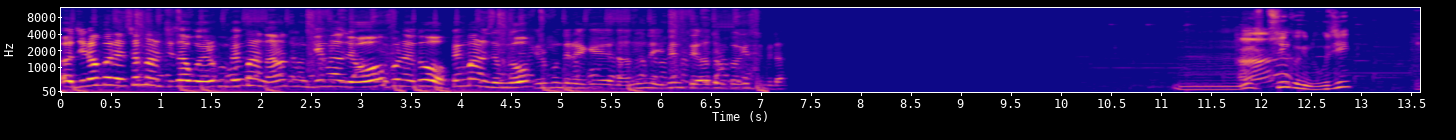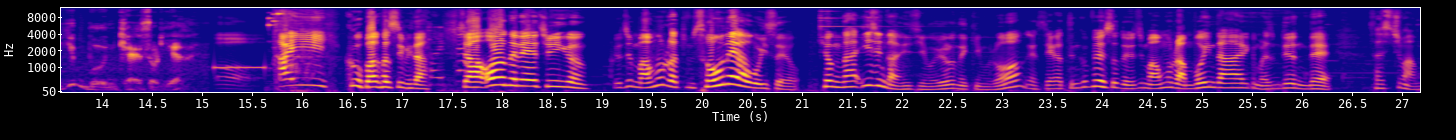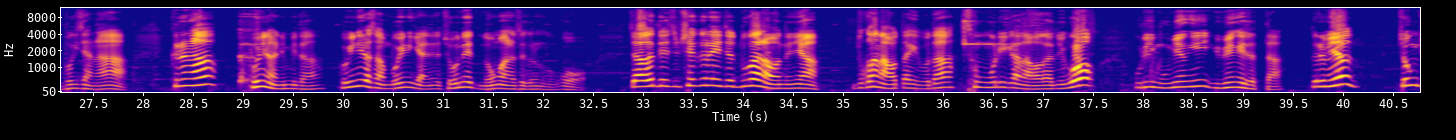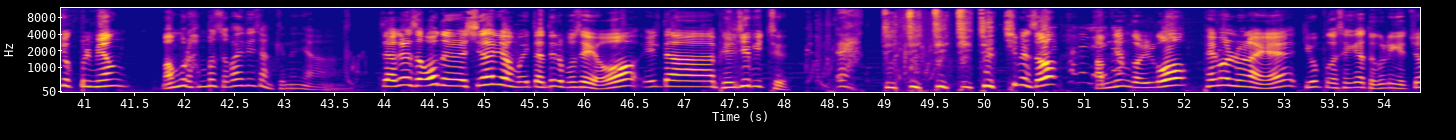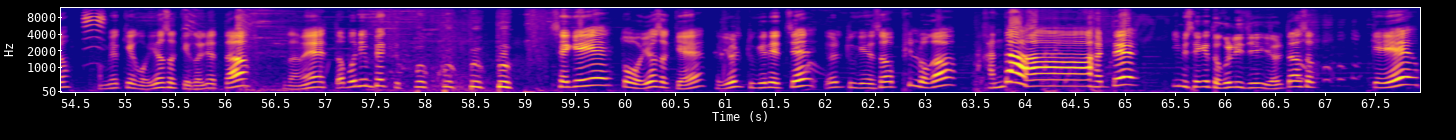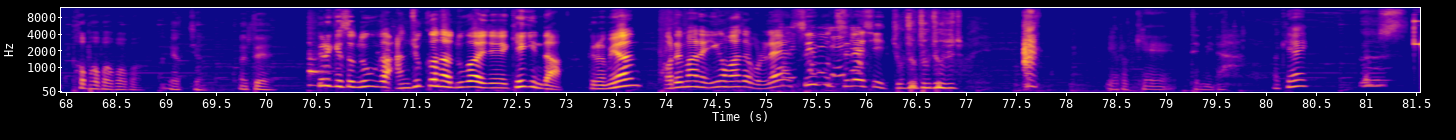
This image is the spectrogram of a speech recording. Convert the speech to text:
어, 지난번에 천만원 치 사고 여러분 백만원 나눠주면 기억나죠? 이번에도 백만원 정도 여러분들에게 나누는 이벤트 하도록 하겠습니다. 음, 여기 주인공이 누구지? 이게 뭔 개소리야? Hi, 그거 반갑습니다. 자, 오늘의 주인공. 요즘 마무르가 좀 서운해하고 있어요. 형, 나 잊은 거 아니지? 뭐, 이런 느낌으로. 그래서 제가 등급표에서도 요즘 마무르 안 보인다, 이렇게 말씀드렸는데, 사실 좀 안 보이잖아. 그러나, 고인 아닙니다. 고인이라서 안 보이는 게 아니라 좋은 애들 너무 많아서 그런 거고. 자, 근데 지금 최근에 이제 누가 나왔느냐? 누가 나왔다기보다 성무리가 나와가지고, 우리 무명이 유명해졌다. 그러면, 종족불명 만물을 한번 써봐야 되지 않겠느냐. 자, 그래서 오늘 시나리오 한번 일단 들어보세요. 일단 벨제비트. 툭툭툭툭툭 치면서 감염 걸고 페멀 루나에 debuff가 3개가 더 걸리겠죠? 몇 개고 6개 걸렸다. 그 다음에 double impact 푹푹푹푹 3개에 또 6개 12개 됐지? 12개에서 필로가 간다 할 때 이미 3개 더 걸리지 15개에 퍼퍼퍼퍼퍼 역전 어때? 그렇게 해서 누군가 안 죽거나 누가 이제 개긴다 그러면 오랜만에 이거 맞아볼래? swift slash 쭉쭉쭉쭉쭉 악! 이렇게 됩니다 오케이?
